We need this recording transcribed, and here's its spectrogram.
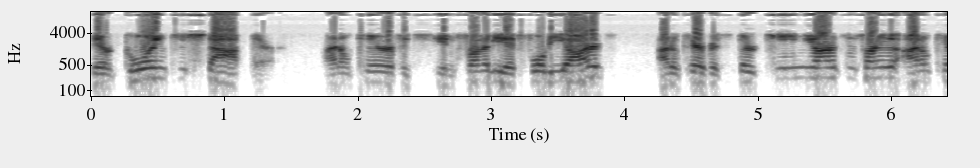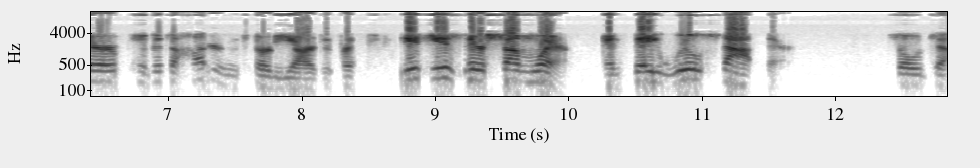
they're going to stop there. I don't care if it's in front of you at 40 yards. I don't care if it's 13 yards in front of you. I don't care if it's 130 yards in front. It is there somewhere, and they will stop there. So to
